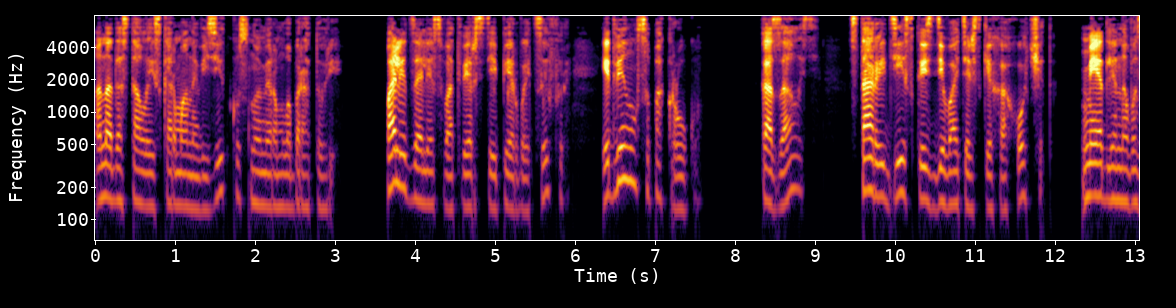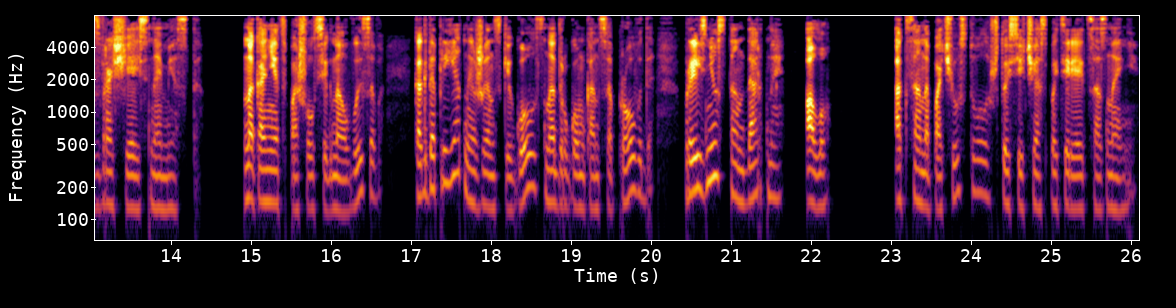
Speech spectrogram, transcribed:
она достала из кармана визитку с номером лаборатории. Палец залез в отверстие первой цифры и двинулся по кругу. Казалось, старый диск издевательски хохочет, медленно возвращаясь на место. Наконец пошел сигнал вызова, когда приятный женский голос на другом конце провода произнес стандартное «Алло». Оксана почувствовала, что сейчас потеряет сознание.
